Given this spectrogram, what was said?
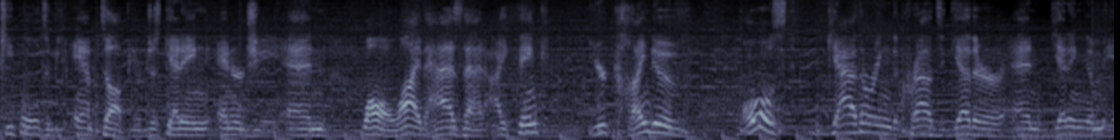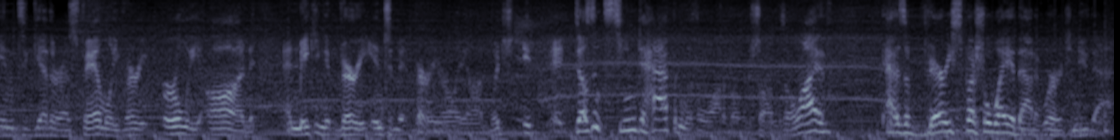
people to be amped up. You're just getting energy. And while Alive has that, I think you're kind of almost gathering the crowd together and getting them in together as family very early on and making it very intimate very early on, which it, it doesn't seem to happen with a lot of other songs. Alive has a very special way about it where it can do that.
